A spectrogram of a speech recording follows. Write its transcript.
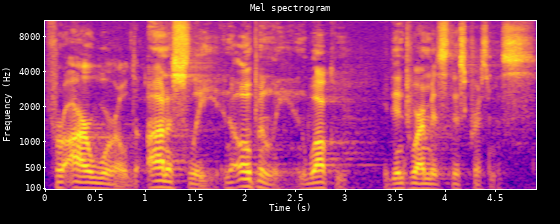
for our world honestly and openly and welcome it into our midst this Christmas.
